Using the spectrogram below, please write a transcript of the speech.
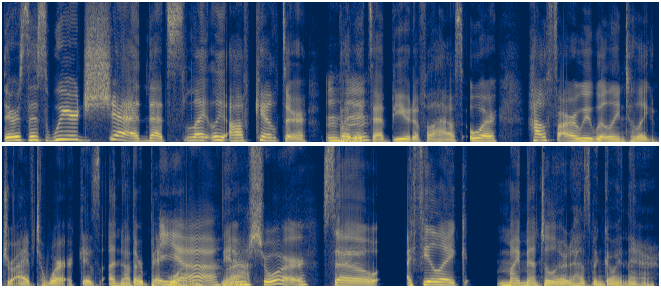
there's this weird shed that's slightly off kilter, but Mhm. it's a beautiful house. Or how far are we willing to like drive to work is another big yeah, one. Yeah, I'm sure. So I feel like my mental load has been going there.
